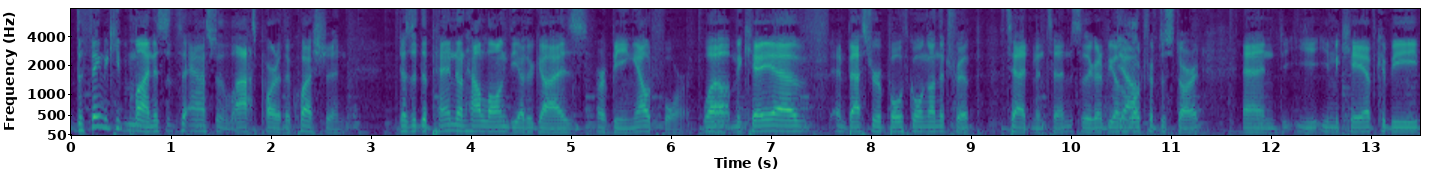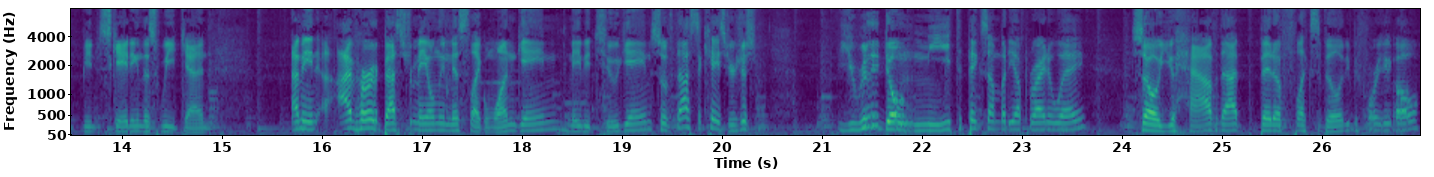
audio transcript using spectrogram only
the thing to keep in mind, this is to answer the last part of the question. Does it depend on how long the other guys are being out for? Well, Mikheyev and Boeser are both going on the trip to Edmonton, so they're going to be on the road trip to start. And y- y- Mikheyev could be, be skating this weekend. I mean, I've heard Boeser may only miss like one game, maybe two games. So if that's the case, you're just you really don't need to pick somebody up right away. So you have that bit of flexibility before you go.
